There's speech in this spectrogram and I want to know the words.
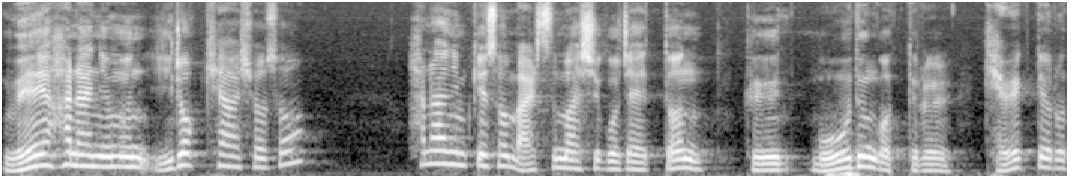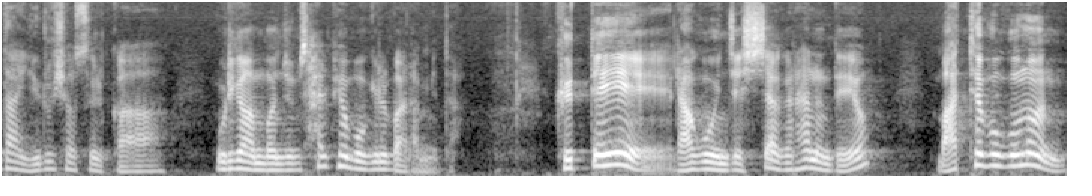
왜 하나님은 이렇게 하셔서 하나님께서 말씀하시고자 했던 그 모든 것들을 계획대로 다 이루셨을까? 우리가 한번 좀 살펴보기를 바랍니다. 그때라고 이제 시작을 하는데요. 마태복음은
